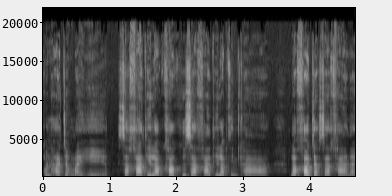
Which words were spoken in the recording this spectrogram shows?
ค้นหาจากหมายเหตุ สาขาที่รับเข้าคือสาขาที่รับสินค้า รับเข้าจากสาขาไหน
